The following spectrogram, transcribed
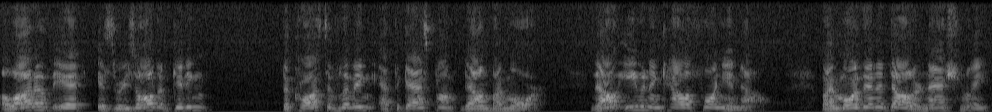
A lot of it is the result of getting the cost of living at the gas pump down by more. Now, even in California now, by more than a dollar nationally,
